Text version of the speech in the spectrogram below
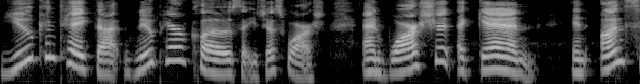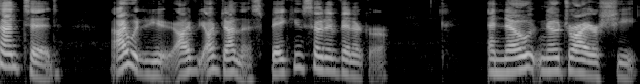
You can take that new pair of clothes that you just washed and wash it again in unscented. I would I've I've done this baking soda and vinegar and no no dryer sheet.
